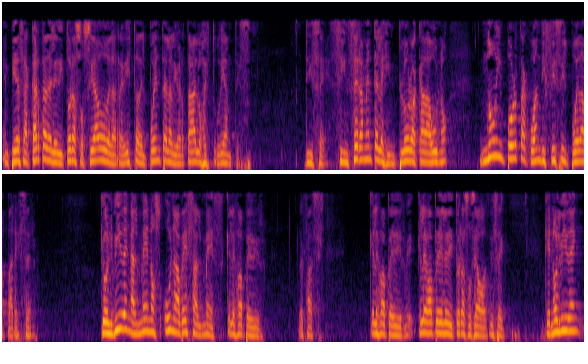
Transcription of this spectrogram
Empieza carta del editor asociado de la revista del Puente de la Libertad a los estudiantes. Dice, sinceramente les imploro a cada uno, no importa cuán difícil pueda parecer, que olviden al menos una vez al mes. ¿Qué les va a pedir? Es fácil. ¿Qué les va a pedir? ¿Qué le va a pedir el editor asociado? Dice, que no olviden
